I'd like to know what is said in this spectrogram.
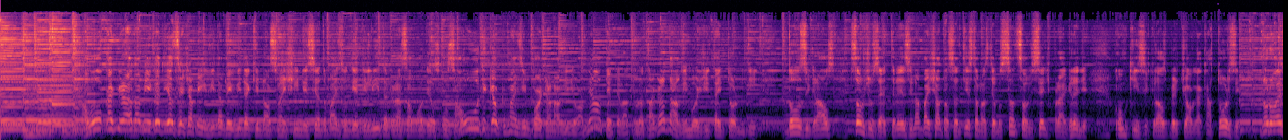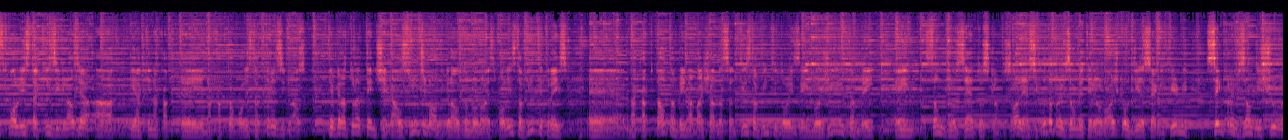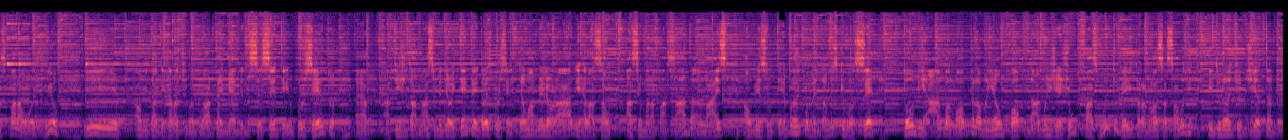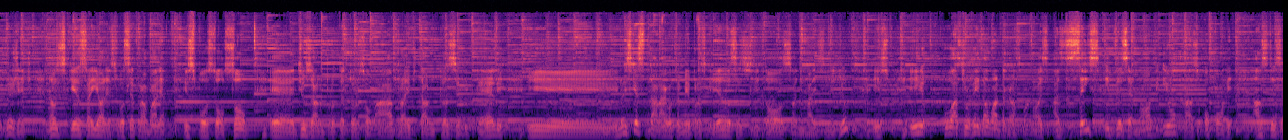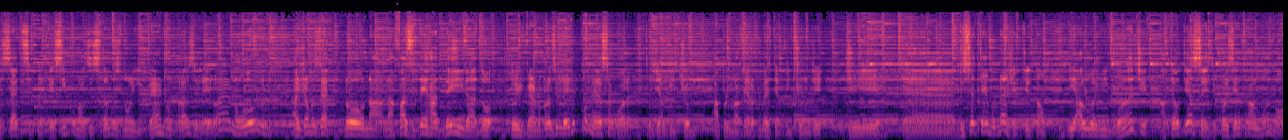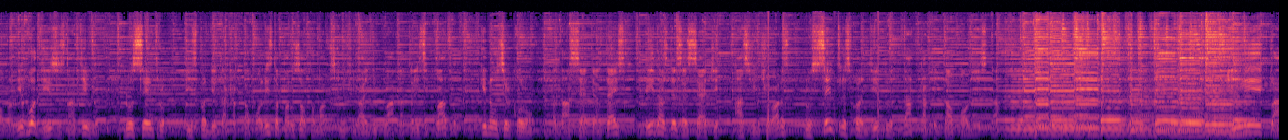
Alô, Caipirada amiga, dia seja bem-vinda, bem-vinda aqui no nosso ranchinho, iniciando mais um dia de lida, graças ao bom Deus com saúde, que é o que mais importa na vida. A temperatura tá agradável, em Mogi está em torno de 12 graus, São José 13, na Baixada Santista nós temos Santo São Vicente, Praia Grande com 15 graus, Bertioga 14, Noroeste Paulista 15 graus e, a- a- e aqui na, e na capital paulista 13 graus. A temperatura tende a chegar aos 29 graus no Noroeste Paulista, 23 eh, na capital, também na Baixada Santista, 22 em Mogi e também em São José dos Campos. Olha, segundo a previsão meteorológica, o dia segue firme, sem previsão de chuvas para hoje, viu? E a umidade relativa do ar está em média de 61%, é, atingindo a máxima de 82%. Deu uma melhorada em relação à semana passada, mas ao mesmo tempo recomendamos que você Tome água logo pela manhã, um copo d'água em jejum que faz muito bem para a nossa saúde e durante o dia também, viu gente? Não esqueça aí, olha, se você trabalha exposto ao sol, é, de usar um protetor solar para evitar um câncer de pele. E não esqueça de dar água também para as crianças, idosos, animais, viu? Isso. E o Astro Rei dá o guarda-graça para nós às 6h19 e o caso ocorre às 17h55. Nós estamos no inverno brasileiro. É, no, estamos é, no, na, na fase derradeira do, do inverno brasileiro. Começa agora no dia 21. A primavera começa dia 21 de, de, é, de setembro, né, gente? Então, e a lua minguante até o dia 6, depois entra a lua nova. E o rodízio está ativo no centro expandido da capital paulista para os automóveis com finais de placa 3 e 4, que não circulam das 7 às 10 e das 17 às 20 horas no centro expandido da capital paulista.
